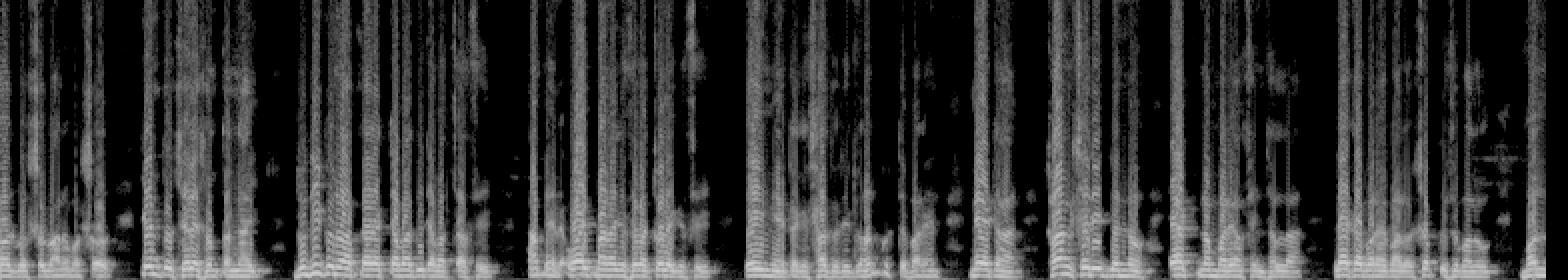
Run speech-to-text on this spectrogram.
দশ বছর, বারো বছর, কিন্তু ছেলে সন্তান নাই। যদি কোনো আপনার একটা বা দুইটা বাচ্চা আছে, আপনার ওয়াইফ মারা গেছে বা চলে গেছে এই মেয়েটাকে সাদরে গ্রহণ করতে পারেন। মেয়েটা সংসারের জন্য এক নম্বরে আছে ইনশাল্লাহ লেখাপড়ায় ভালো, সবকিছু ভালো। বন্ধ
